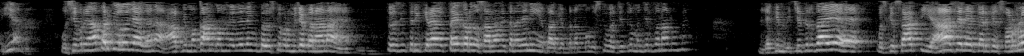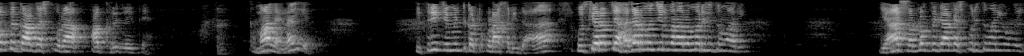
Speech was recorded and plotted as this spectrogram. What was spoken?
या नहीं उसी पर यहाँ पर भी हो जाएगा ना। आपके मकान को हमने ले लेंगे उसके ऊपर मुझे बनाना है। तो इसी तरीके किराया तय कर दो, सालाना इतना देनी है, बाकी अपना उसके ऊपर जितने मंजिल बना लूँ मैं। लेकिन विचित्रता यह है, उसके साथ यहाँ से लेकर के स्वर्लोक तक का आकाश पूरा आप खरीद लेते हैं। कमाल है ना ये? इतनी ज़मीन का टुकड़ा खरीदा, उसके बाद हज़ार मंजिल बना लो मर्ज़ी तुम्हारी। यहाँ स्वर्लोक तक आकाश पूरी तुम्हारी हो गई।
